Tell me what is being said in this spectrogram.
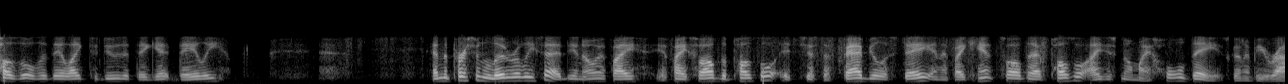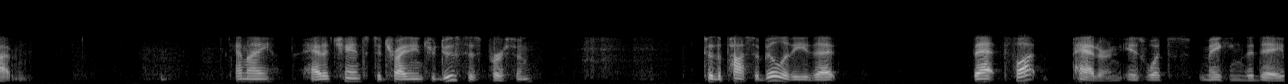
puzzle that they like to do that they get daily. And the person literally said, you know, if I if I solve the puzzle, it's just a fabulous day, and if I can't solve that puzzle, I just know my whole day is going to be rotten. And I had a chance to try to introduce this person to the possibility that that thought pattern is what's making the day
